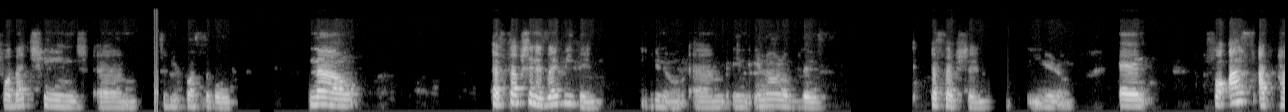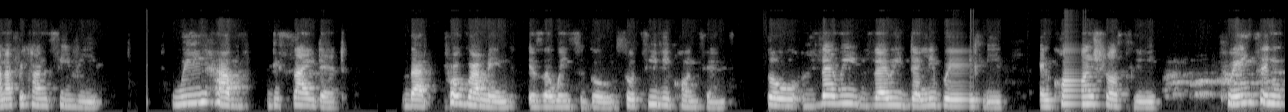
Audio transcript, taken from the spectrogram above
for that change um, to be possible? Now, perception is everything, you know, um, in in all of this perception, you know, and for us at Pan African TV, we have decided that programming is a way to go. So TV content. So very, very deliberately and consciously creating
